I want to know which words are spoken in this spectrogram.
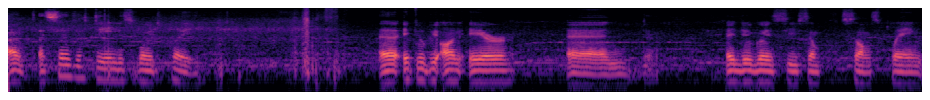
at, at 7.15 this is going to play. Uh, it will be on air and and you're going to see some songs playing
